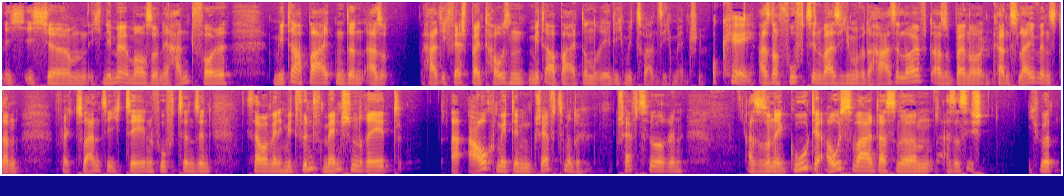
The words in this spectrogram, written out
Ich, ich, ähm, ich nehme immer so eine Handvoll Mitarbeitenden, also halte ich fest, bei 1000 Mitarbeitern rede ich mit 20 Menschen. Okay. Also nach 15 weiß ich immer, wie der Hase läuft. Also bei einer Kanzlei, wenn es dann vielleicht 20, 10, 15 sind, ich sage mal, wenn ich mit fünf Menschen rede, äh, auch mit dem Geschäfts mit der Geschäftsführerin, also so eine gute Auswahl, dass, ähm, also es ist, ich würde,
